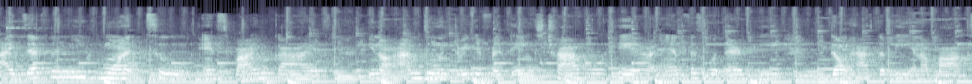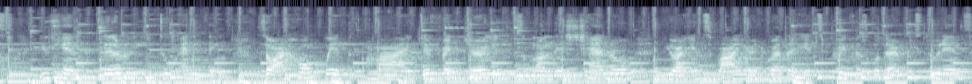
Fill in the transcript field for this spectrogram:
I definitely want to inspire you guys. You know, I'm doing three different things travel, hair, and physical therapy. You don't have to be in a box, you can literally do anything. So I hope with my different journeys on this channel, you are inspired, whether it's pre physical therapy students.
